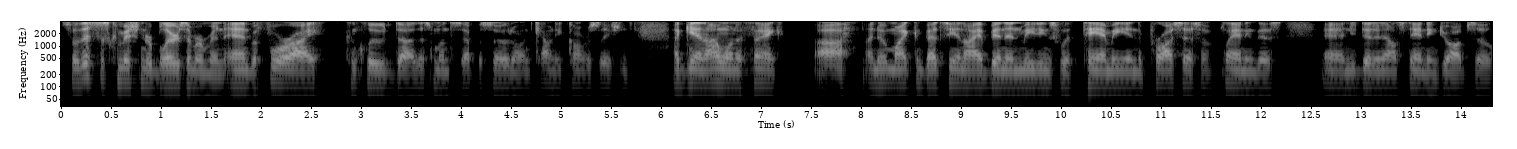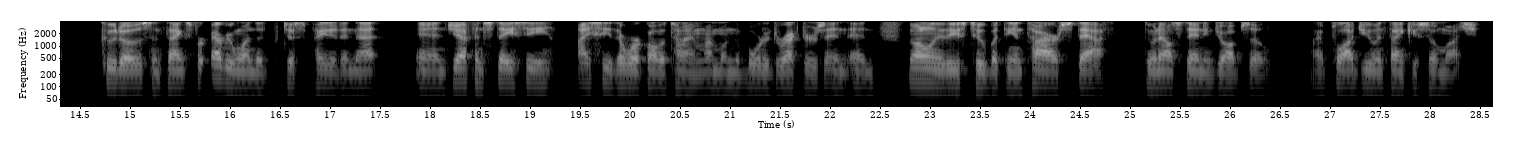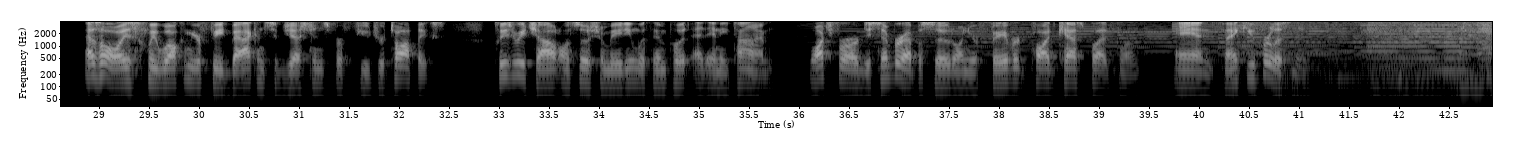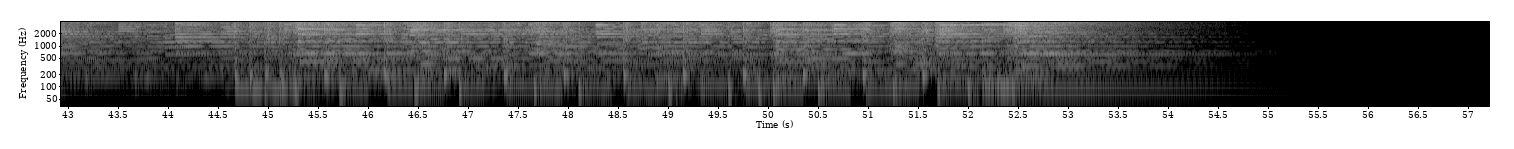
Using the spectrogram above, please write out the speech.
So this is Commissioner Blair Zimmerman, and before I conclude uh, this month's episode on County Conversations, again, I want to thank. Uh, I know Mike and Betsy and I have been in meetings with Tammy in the process of planning this, and you did an outstanding job. So kudos and thanks for everyone that participated in that. And Jeff and Stacy, I see their work all the time. I'm on the board of directors, and and not only these two, but the entire staff do an outstanding job. So I applaud you and thank you so much. As always, we welcome your feedback and suggestions for future topics. Please reach out on social media with input at any time. Watch for our December episode on your favorite podcast platform. And thank you for listening.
